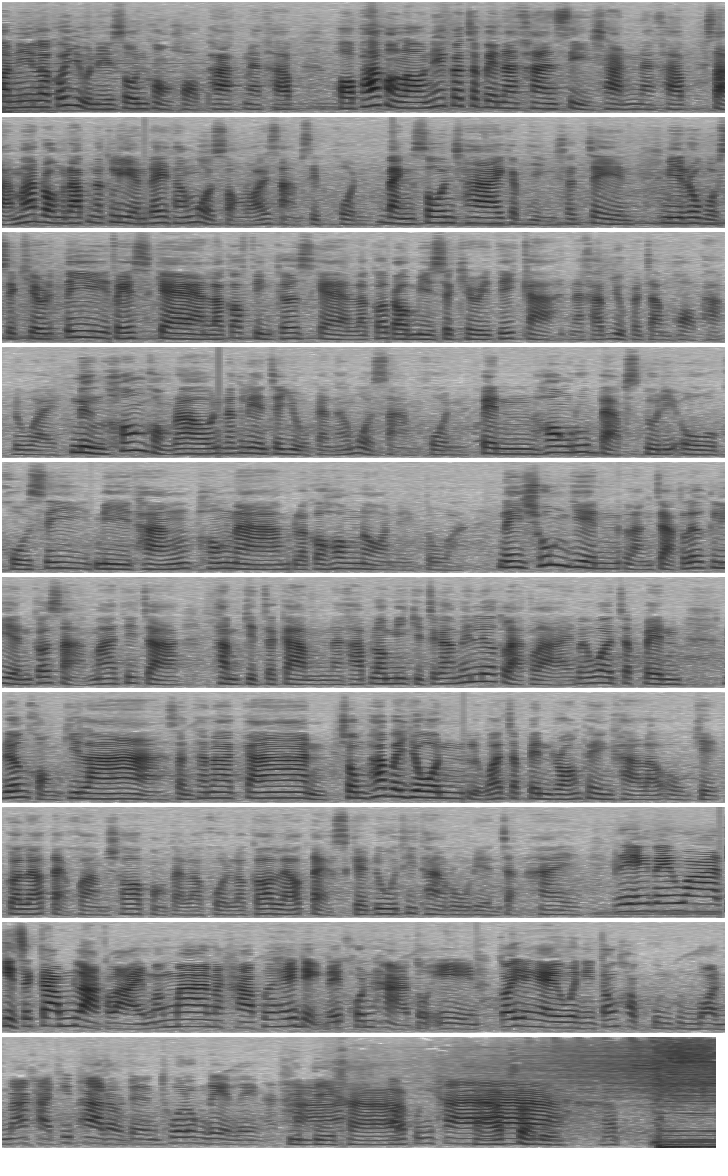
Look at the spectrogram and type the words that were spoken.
ตอนนี้เราก็อยู่ในโซนของหอพักนะครับ หอพักของเราเนี่ยก็จะเป็นอาคาร 4 ชั้นนะครับ สามารถรองรับนักเรียนได้ทั้งหมด 230 คน แบ่งโซนชายกับหญิงชัดเจน มีระบบ security face scan แล้วก็ finger scan แล้วก็เรามี security guard นะครับ อยู่ประจำหอพักด้วย 1 ห้องของเรานักเรียนจะอยู่กันทั้งหมด 3 คน เป็นห้องรูปแบบสตูดิโอโคซี่มีทั้งห้องน้ำแล้วก็ห้องนอนในตัว ในช่วงเย็นหลังจากเลิกเรียนก็สามารถที่จะทำกิจกรรมนะครับ เรามีกิจกรรมให้เลือกหลากหลาย ไม่ว่าจะเป็นเรื่องของกีฬา สันทนาการ ชมภาพยนตร์ หรือว่าจะเป็นร้องเพลงคาราโอเกะก็แล้วแต่ความชอบของแต่ละคน แล้วก็แล้วแต่สเกดูที่ทางโรงเรียนจัดให้ เรียกได้ว่ากิจกรรมหลากหลายมากๆนะคะ เพื่อให้เด็กได้ค้นหาตัวเอง ก็ยังไงวันนี้ต้องขอบคุณคุณบอลมากค่ะที่พาเราเดินทั่วโรงเรียนเลยนะคะยินดีครับขอบคุณค่ะครับสวัสดีครับ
